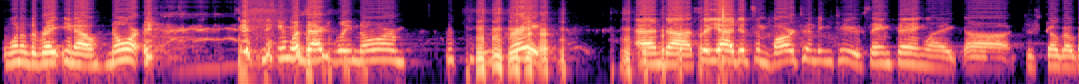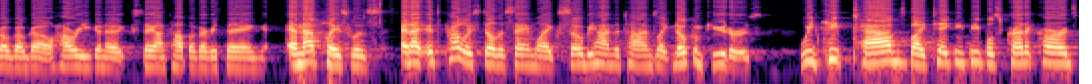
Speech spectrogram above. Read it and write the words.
one of the, ra- you know, Norm. His name was actually Norm. Was great. and uh, so yeah, I did some bartending too. Same thing, like uh, just go, go, go, go, go. How are you going to stay on top of everything? And that place was, and I, it's probably still the same, like so behind the times, like no computers. We'd keep tabs by taking people's credit cards,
